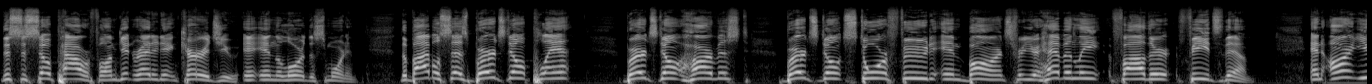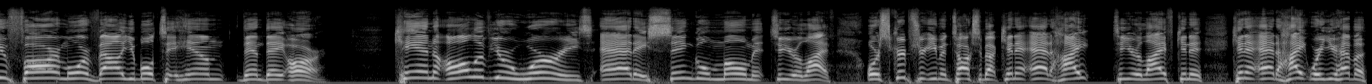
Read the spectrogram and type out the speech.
This is so powerful. I'm getting ready to encourage you in the Lord this morning. The Bible says birds don't plant, birds don't harvest, birds don't store food in barns, for your heavenly Father feeds them. And aren't you far more valuable to Him than they are? Can all of your worries add a single moment to your life? Or scripture even talks about can it add height to your life? Can it can it add height where you have a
